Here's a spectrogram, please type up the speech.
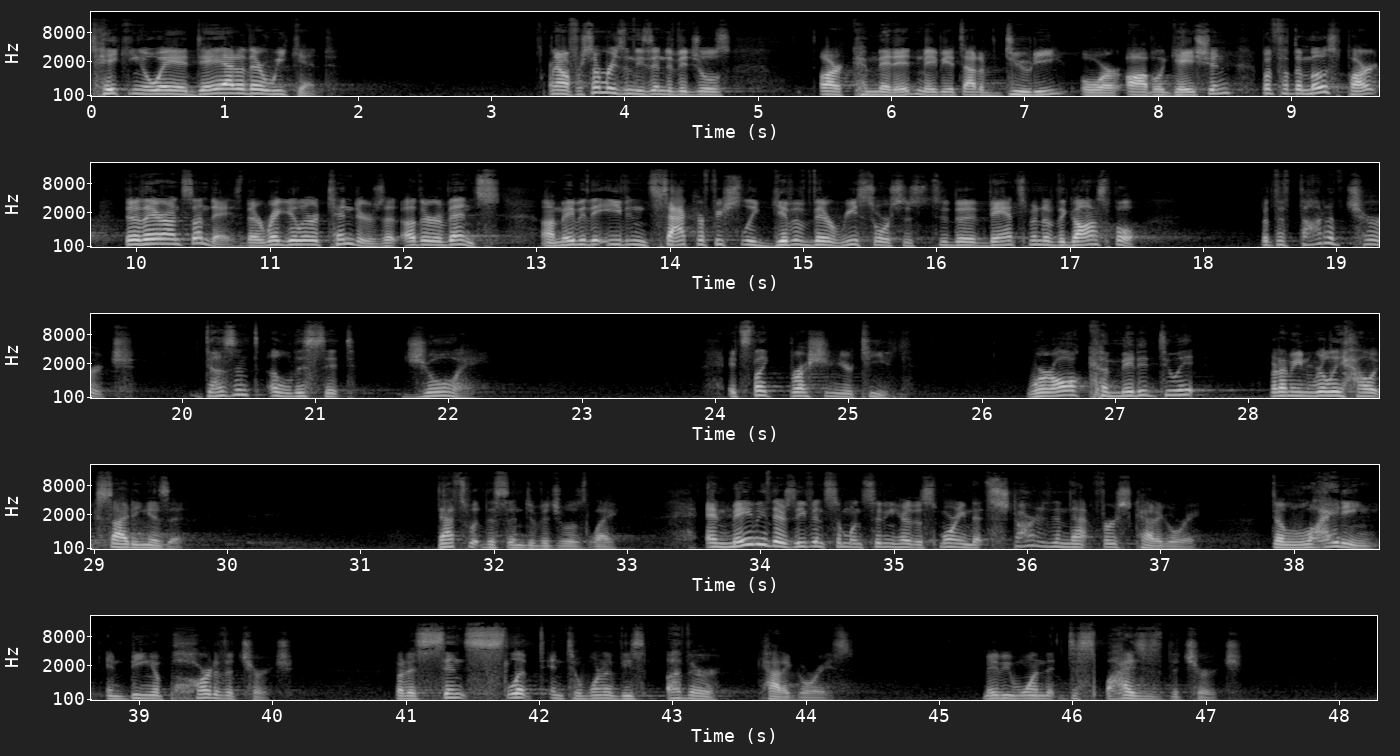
taking away a day out of their weekend. Now, for some reason, these individuals are committed. Maybe it's out of duty or obligation, but for the most part, they're there on Sundays. They're regular attenders at other events. Uh, maybe they even sacrificially give of their resources to the advancement of the gospel. But the thought of church doesn't elicit joy. It's like brushing your teeth. We're all committed to it, but I mean, really, how exciting is it? That's what this individual is like. And maybe there's even someone sitting here this morning that started in that first category, delighting in being a part of the church, but has since slipped into one of these other categories. Maybe one that despises the church.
